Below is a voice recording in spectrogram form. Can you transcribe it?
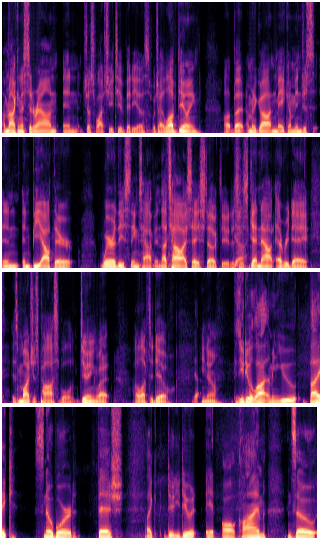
I'm not gonna sit around and just watch YouTube videos, which I love doing, uh, but I'm gonna go out and make them and just and and be out there where these things happen. That's how I say stoked, dude. It's Yeah. just getting out every day as much as possible, doing what I love to do. Yeah. You know. Because you do a lot. I mean, you bike, snowboard, fish. Like, dude, you do it, it all. Climb, and so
